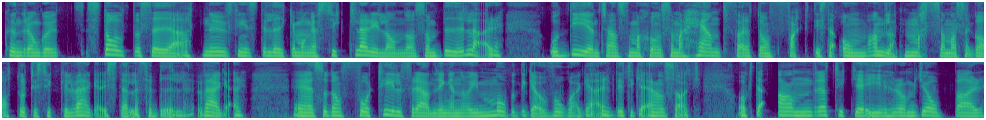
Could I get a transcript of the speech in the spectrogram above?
kunde de gå ut stolt och säga att nu finns det lika många cyklar i London som bilar. Och det är en transformation som har hänt för att de faktiskt har omvandlat massa, massa gator till cykelvägar istället för bilvägar. Eh, så de får till förändringen och är modiga och vågar. Det tycker jag är en sak. Och det andra tycker jag är hur de jobbar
